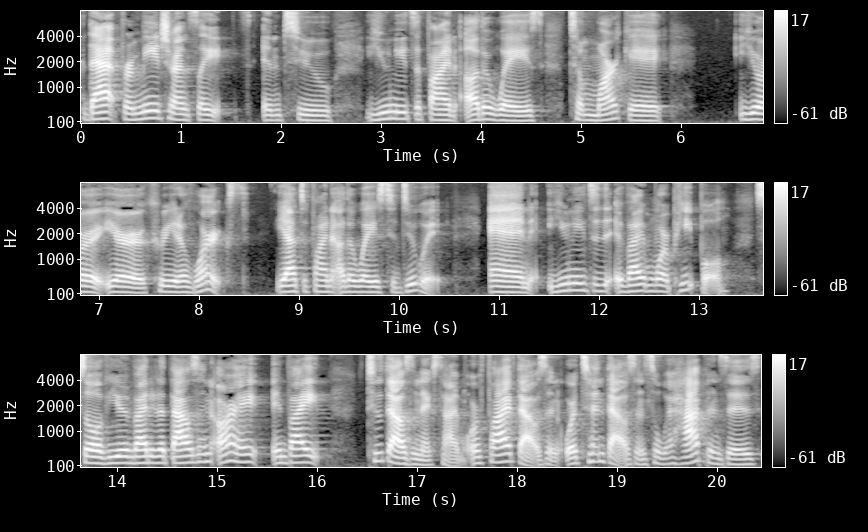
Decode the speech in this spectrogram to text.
that for me translates into you need to find other ways to market your your creative works. You have to find other ways to do it. And you need to invite more people. So if you invited a thousand, all right, invite 2,000 next time, or 5,000, or 10,000. So, what happens is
